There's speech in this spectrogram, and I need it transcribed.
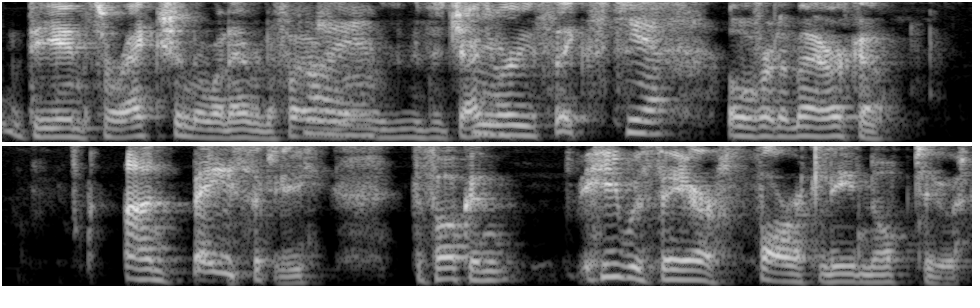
the insurrection or whatever. The Oh, yeah. was it January sixth Yeah. over in America. And basically, the fucking he was there for it leading up to it.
